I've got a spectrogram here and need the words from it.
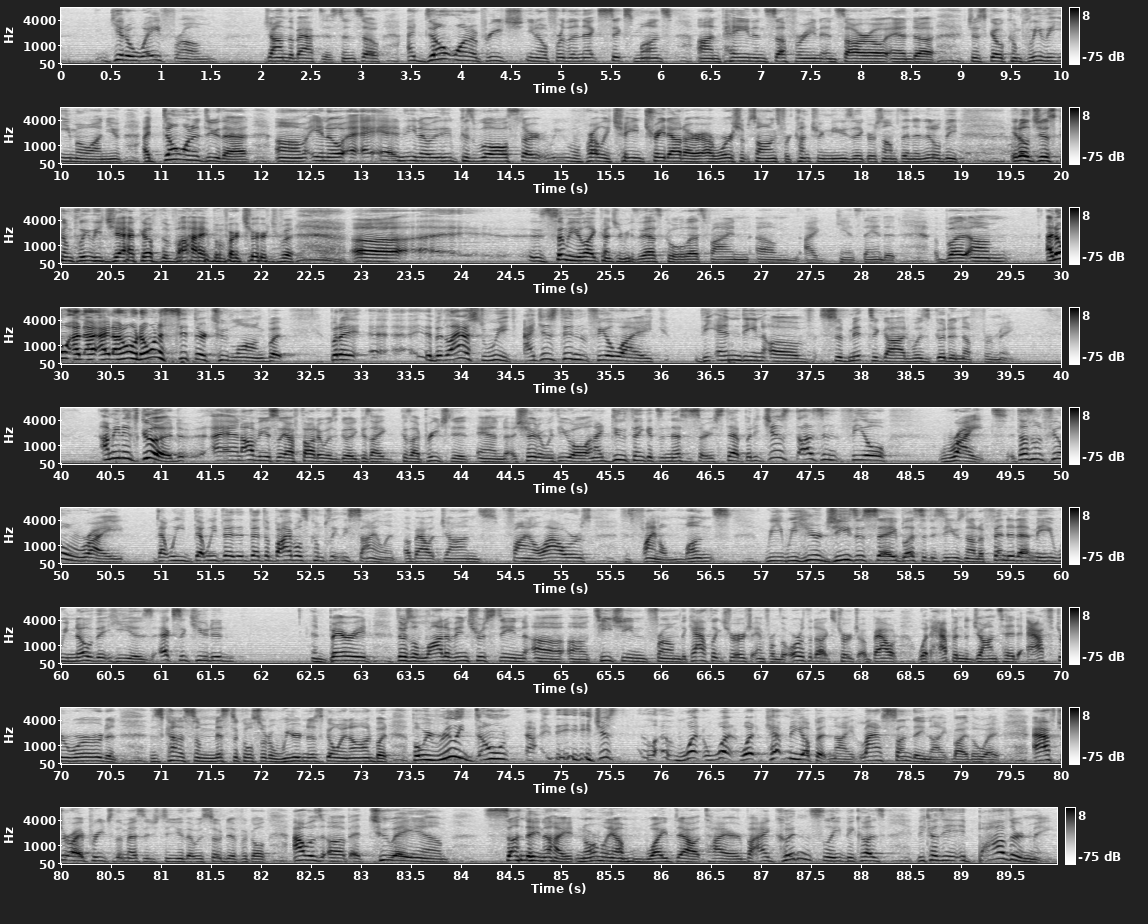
get away from John the Baptist. And so I don't want to preach, you know, for the next six months on pain and suffering and sorrow and uh, just go completely emo on you. I don't want to do that, um, you know, and, you know, because we'll all start, we'll probably chain, trade out our, our worship songs for country music or something, and it'll be, it'll just completely jack up the vibe of our church. But, uh, some of you like country music. That's cool. That's fine. Um, I can't stand it. But um, I don't, I, I, don't, I don't want to sit there too long, but, but, I, uh, but last week, I just didn't feel like the ending of Submit to God was good enough for me. I mean, it's good, and obviously I thought it was good because I, cause I preached it and shared it with you all, and I do think it's a necessary step, but it just doesn't feel right. It doesn't feel right that, we, that, we, that, that the Bible's completely silent about John's final hours, his final months, we, we hear Jesus say, Blessed is he who's not offended at me. We know that he is executed and buried. There's a lot of interesting uh, uh, teaching from the Catholic Church and from the Orthodox Church about what happened to John's head afterward, and there's kind of some mystical sort of weirdness going on. But but we really don't. It, it just what what what kept me up at night last Sunday night, by the way, after I preached the message to you that was so difficult. I was up at 2 a.m Sunday night. Normally I'm wiped out, tired, but I couldn't sleep because, because it, it bothered me.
